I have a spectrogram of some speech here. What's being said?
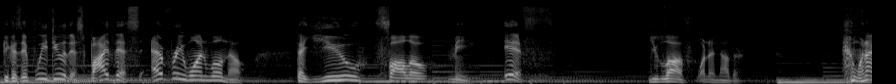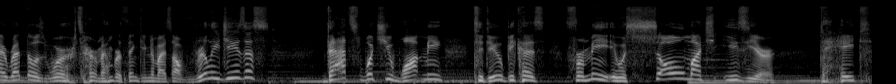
Because if we do this, by this, everyone will know that you follow me if you love one another. And when I read those words, I remember thinking to myself, really, Jesus? That's what you want me to do? Because for me, it was so much easier to hate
